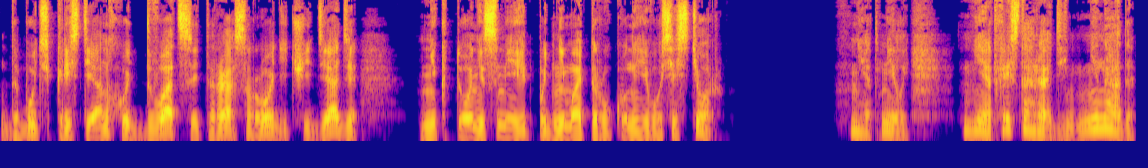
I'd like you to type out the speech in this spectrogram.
Да будь крестьян хоть двадцать раз родич и дядя, никто не смеет поднимать руку на его сестер. Нет, милый, нет, Христа ради, не надо.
